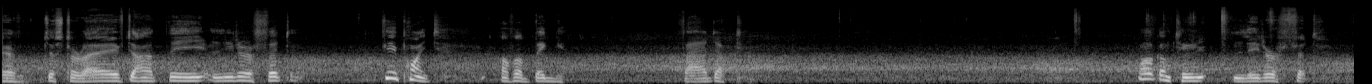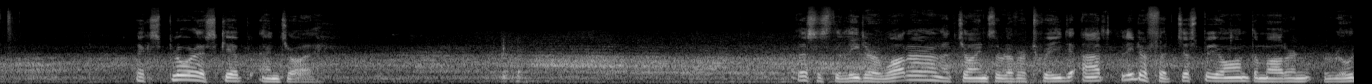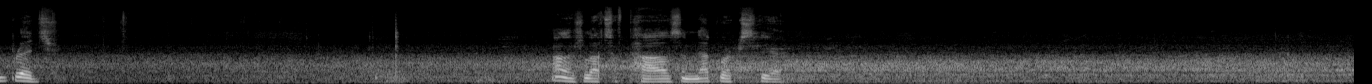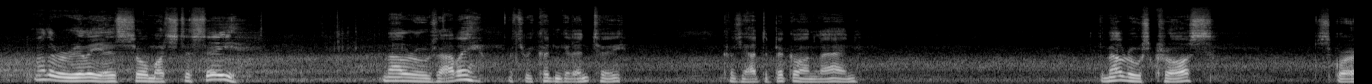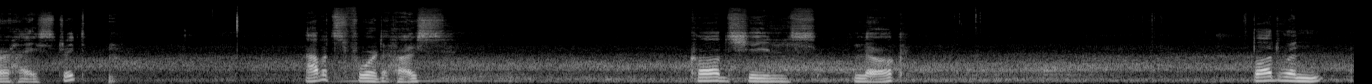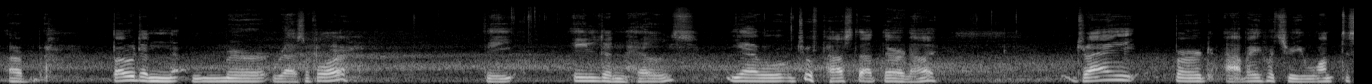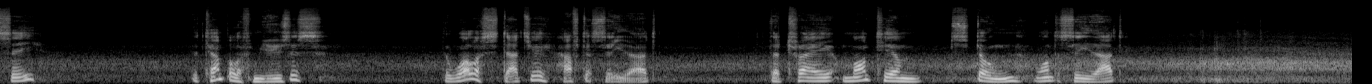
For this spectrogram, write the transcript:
I've just arrived at the Leaderfoot viewpoint of a big viaduct. Welcome to Leaderfoot. Explore, escape, enjoy. This is the Leader Water and it joins the River Tweed at Leaderfoot just beyond the modern road bridge. Oh, there's lots of paths and networks here. Well, there really is so much to see. Melrose Abbey, which we couldn't get into because you had to book online. The Melrose Cross, Square High Street. Abbotsford House, Cauldshiels Loch, Bodwin uh, or Bowden Mere Reservoir, the Eildon Hills. Yeah, we drove past that there now. Dryburgh Abbey, which we want to see. The Temple of Muses. The Wallace statue, have to see that. The Trimontium stone, want to see that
